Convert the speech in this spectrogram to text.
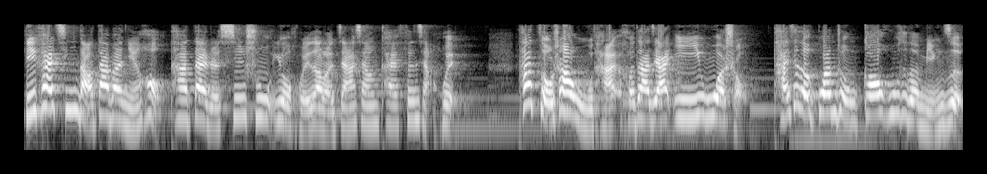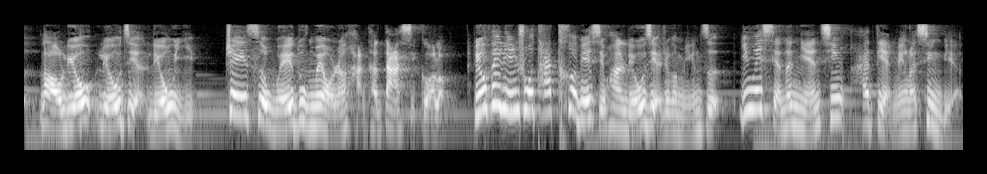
离开青岛大半年后，他带着新书又回到了家乡开分享会。他走上舞台，和大家一一握手。台下的观众高呼他的名字：“老刘、刘姐、刘姨。”这一次，唯独没有人喊他大喜哥了。刘培林说，他特别喜欢“刘姐”这个名字，因为显得年轻，还点明了性别。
